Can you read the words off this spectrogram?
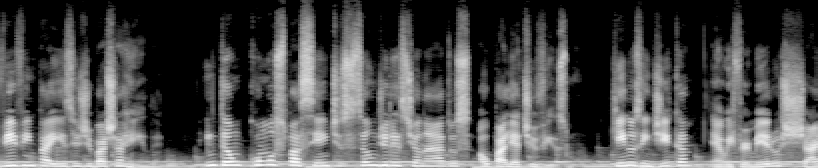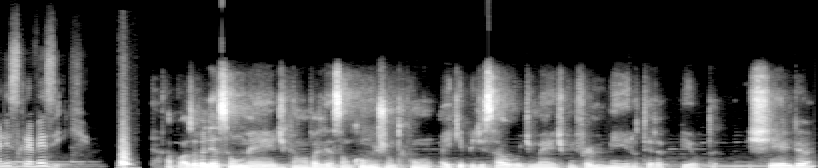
vivem em países de baixa renda. Então, como os pacientes são direcionados ao paliativismo? Quem nos indica é o enfermeiro Charles Kravezik. Após a avaliação médica, uma avaliação conjunta com a equipe de saúde, médico, enfermeiro, terapeuta, chega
